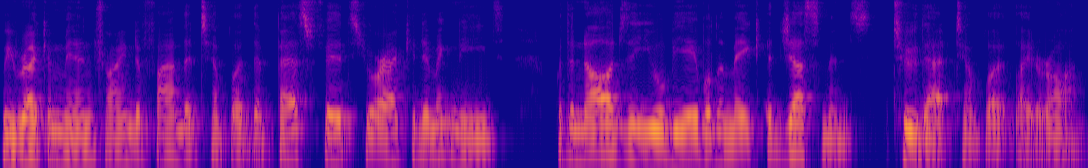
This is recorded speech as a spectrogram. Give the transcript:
We recommend trying to find the template that best fits your academic needs with the knowledge that you will be able to make adjustments to that template later on.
